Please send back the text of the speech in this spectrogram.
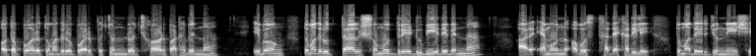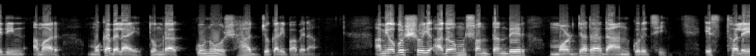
অতঃপর তোমাদের ওপর প্রচণ্ড ঝড় পাঠাবেন না এবং তোমাদের উত্তাল সমুদ্রে ডুবিয়ে দেবেন না? আর এমন অবস্থা দেখা দিলে তোমাদের জন্য সেদিন আমার মোকাবেলায় তোমরা কোনো সাহায্যকারী পাবে না। আমি অবশ্যই আদম সন্তানদের মর্যাদা দান করেছি। স্থলে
